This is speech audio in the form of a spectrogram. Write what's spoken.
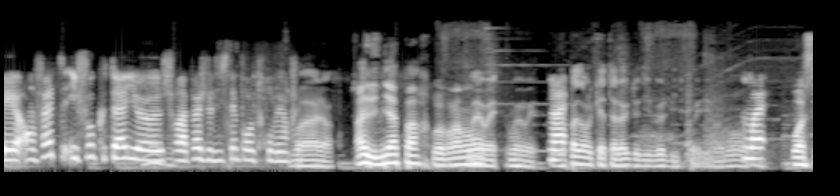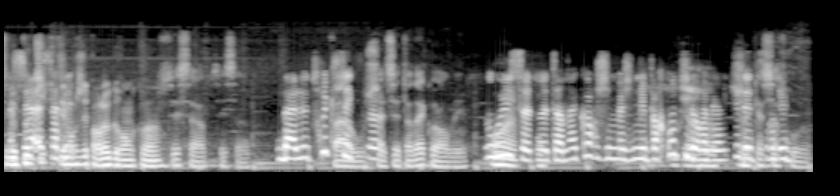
Et en fait, il faut que tu ailles Mmh. sur la page de Disney pour le trouver. En fait. Voilà. Ah, il est mis à part, quoi, vraiment. Ouais, ouais, ouais, ouais. Il est pas dans le catalogue de Nimblebeat, quoi. Il est vraiment. Ouais. Ouais, c'est le petit qui est mangé par le grand, quoi. C'est ça, c'est ça. Bah le truc, c'est que c'est- un accord, mais oui, Ouais. ça doit être un accord, j'imagine. Mais par contre, il aurait mérité d'être sur les retrouve.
